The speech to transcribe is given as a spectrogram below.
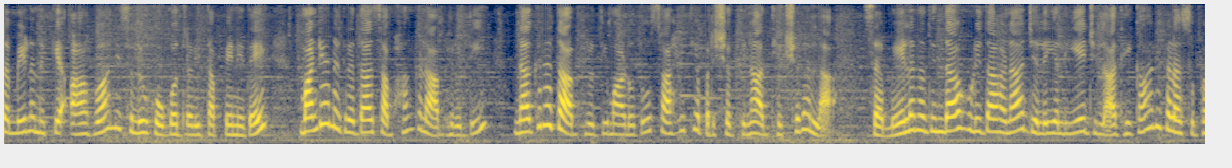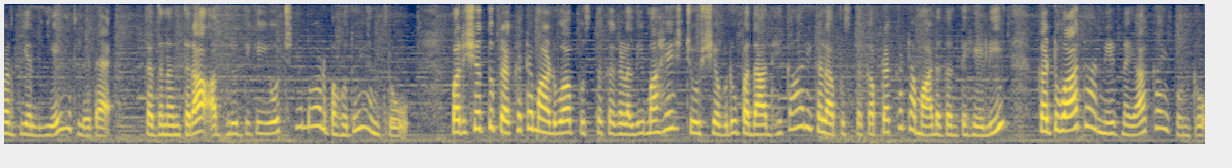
ಸಮ್ಮೇಳನಕ್ಕೆ ಆಹ್ವಾನಿಸಲು ಹೋಗೋದ್ರಲ್ಲಿ ತಪ್ಪೇನಿದೆ. ಮಂಡ್ಯ ನಗರದ ಸಭಾಂಗಣ ಅಭಿವೃದ್ಧಿ ನಗರದ ಅಭಿವೃದ್ಧಿ ಮಾಡುವುದು ಸಾಹಿತ್ಯ ಪರಿಷತ್ತಿನ ಅಧ್ಯಕ್ಷರಲ್ಲ. ಸಮ್ಮೇಳನದಿಂದ ಉಳಿದ ಹಣ ಜಿಲ್ಲೆಯಲ್ಲಿಯೇ ಜಿಲ್ಲಾಧಿಕಾರಿಗಳ ಸುಪರ್ದಿಯಲ್ಲಿಯೇ ಇರಲಿದೆ. ತದನಂತರ ಅಭಿವೃದ್ಧಿಗೆ ಯೋಚನೆ ಮಾಡಬಹುದು ಎಂದರು. ಪರಿಷತ್ತು ಪ್ರಕಟ ಮಾಡುವ ಪುಸ್ತಕಗಳಲ್ಲಿ ಮಹೇಶ್ ಜೋಶಿ ಅವರು ಪದಾಧಿಕಾರಿಗಳ ಪುಸ್ತಕ ಪ್ರಕಟ ಮಾಡದಂತೆ ಹೇಳಿ ಕಟುವಾದ ನಿರ್ಣಯ ಕೈಗೊಂಡರು.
